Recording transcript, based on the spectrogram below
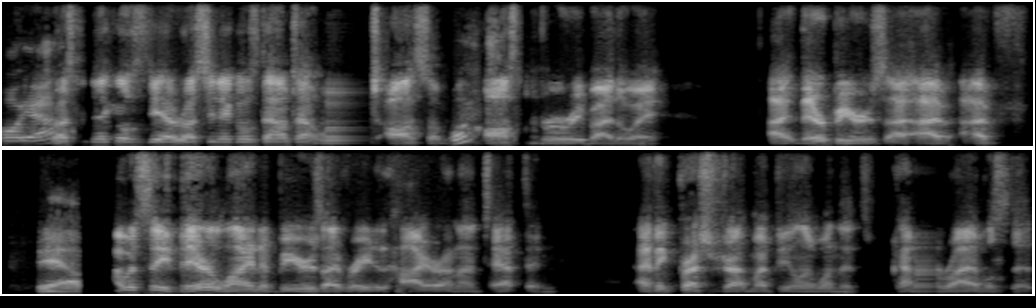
Oh yeah. Rusty Nickel, yeah, Rusty Nickel downtown, which awesome, What? awesome brewery by the way. I their beers, I, I've, I've, Yeah. I would say their line of beers I've rated higher on Untappd, and I think Pressure Drop might be the only one that kind of rivals that.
